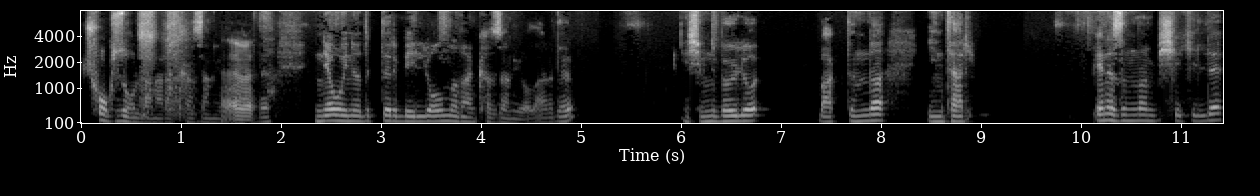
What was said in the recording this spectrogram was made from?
çok zorlanarak kazanıyorlardı. Evet. Ne oynadıkları belli olmadan kazanıyorlardı. E şimdi böyle baktığında Inter en azından bir şekilde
